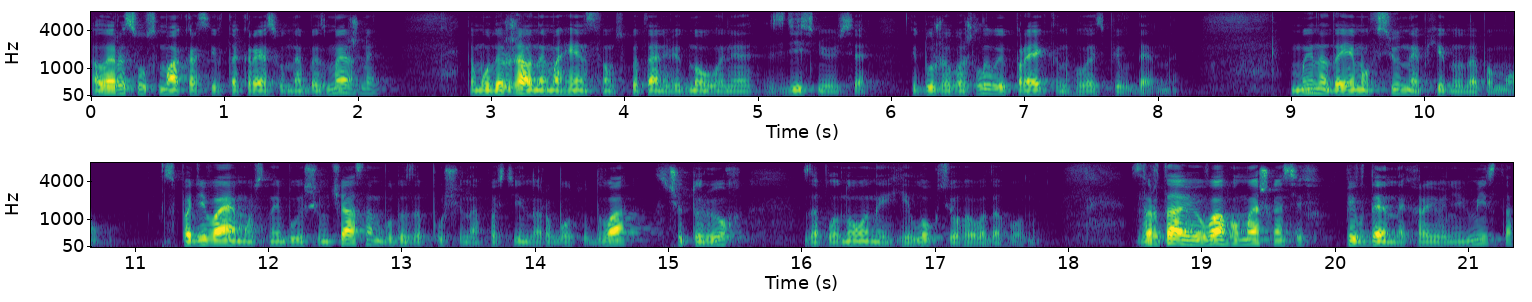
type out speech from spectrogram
Але ресурс Макарсів та Кресу не безмежний, тому Державним агентством з питань відновлення здійснюється і дуже важливий проєкт «Інгулець Південне» ми надаємо всю необхідну допомогу. Сподіваємось, найближчим часом буде запущена постійну роботу два з чотирьох запланованих гілок цього водогону. Звертаю увагу мешканців південних районів міста,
